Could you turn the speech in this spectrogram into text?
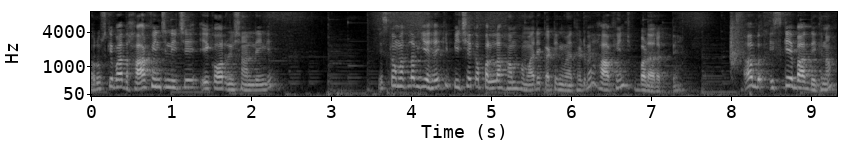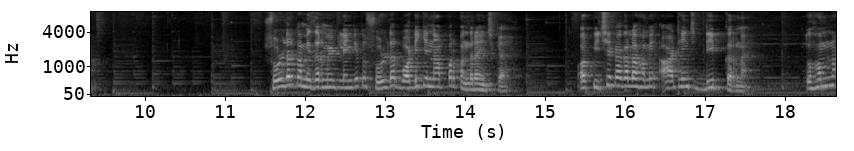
और उसके बाद हाफ़ इंच नीचे एक और निशान लेंगे। इसका मतलब यह है कि पीछे का पल्ला हम हमारे कटिंग मेथड में हाफ़ इंच बड़ा रखते हैं। अब इसके बाद देखना शोल्डर का मेज़रमेंट लेंगे तो शोल्डर बॉडी के नाप पर 15 इंच का है। और पीछे का गला हमें आठ इंच डीप करना है। तो हम ना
